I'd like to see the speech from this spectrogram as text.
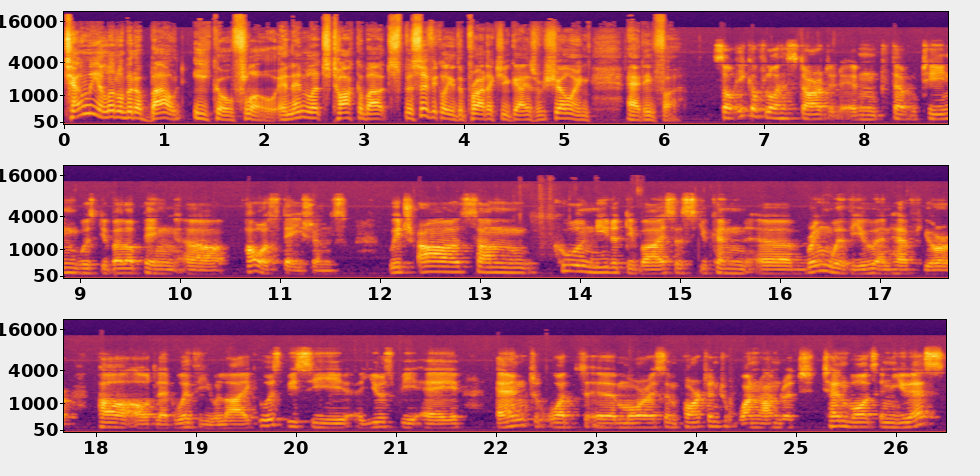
Tell me a little bit about EcoFlow, and then let's talk about specifically the products you guys were showing at IFA. So EcoFlow has started in 17 with developing uh, power stations which are some cool needed devices you can uh, bring with you and have your power outlet with you, like USB-C, USB-A, and what uh, more is important, 110 volts in US,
